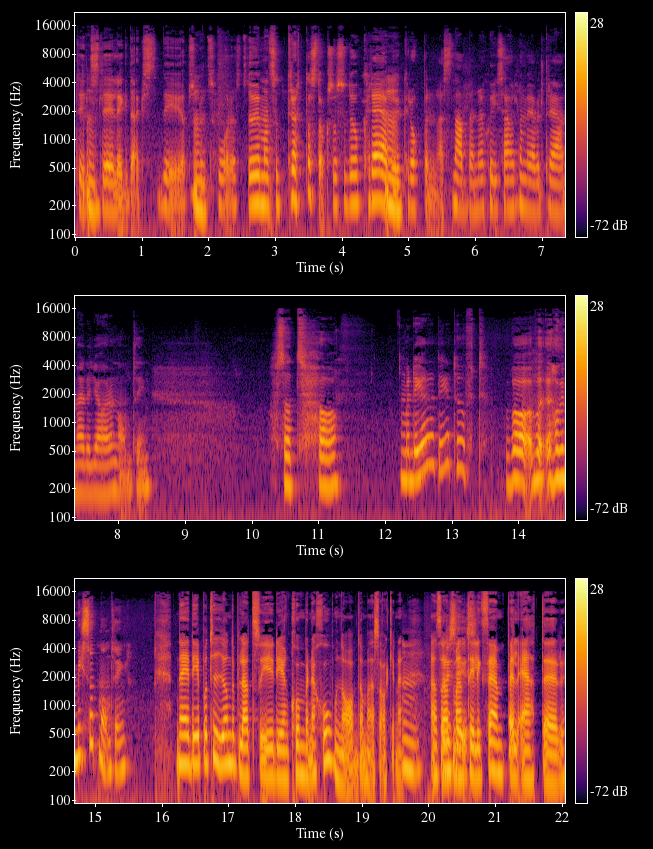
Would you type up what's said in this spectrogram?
tills Mm. det är läggdags. Det är ju absolut Mm. svårast. Då är man så tröttast också så då kräver ju Mm. kroppen den här snabb energi. Särskilt om jag vill träna eller göra någonting. Så att ja. Men det, det är tufft. Vad, vad, har vi missat någonting? Nej, det är på tionde plats så är det en kombination av de här sakerna. Mm. Alltså att man Precis. till exempel äter,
